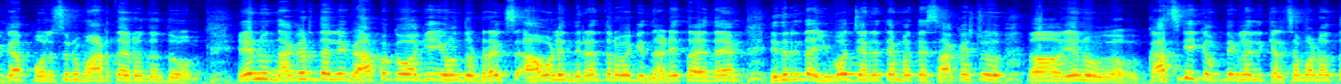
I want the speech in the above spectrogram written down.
ಈಗ ಪೊಲೀಸರು ಮಾಡ್ತಾ ಇರೋದದ್ದು. ಏನು ನಗರದಲ್ಲಿ ವ್ಯಾಪಕವಾಗಿ ಈ ಒಂದು ಡ್ರಗ್ಸ್ ಹಾವಳಿ ನಿರಂತರವಾಗಿ ನಡೀತಾ ಇದೆ. ಇದರಿಂದ ಯುವ ಜನತೆ ಮತ್ತೆ ಸಾಕಷ್ಟು ಆ, ಏನು ಖಾಸಗಿ ಕಂಪ್ನಿಗಳಲ್ಲಿ ಕೆಲಸ ಮಾಡುವಂಥ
